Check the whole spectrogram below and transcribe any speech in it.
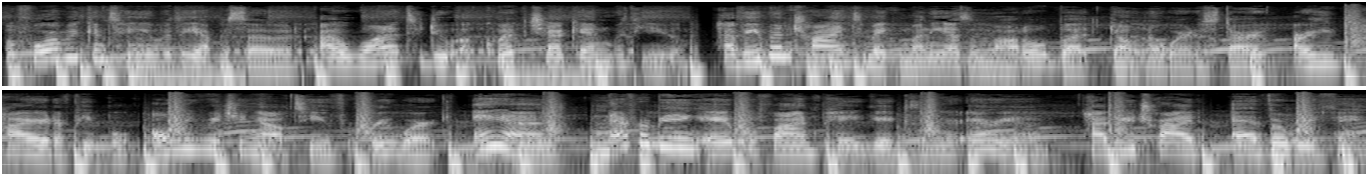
Before we continue with the episode, I wanted to do a quick check in with you. Have you been trying to make money as a model but don't know where to start? Are you tired of people only reaching out to you for free work and never being able to find paid gigs in your area? Have you tried everything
